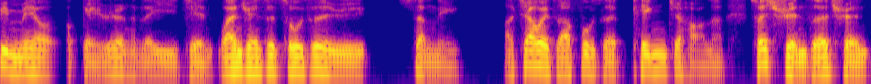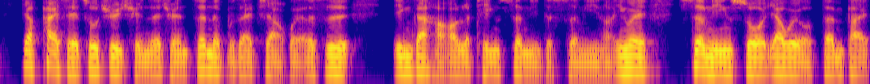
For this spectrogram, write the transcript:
并没有给任何的意见，完全是出自于圣灵啊。教会只要负责听就好了。所以选择权要派谁出去，选择权真的不在教会，而是应该好好的听圣灵的声音哈。因为圣灵说要为我分派。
